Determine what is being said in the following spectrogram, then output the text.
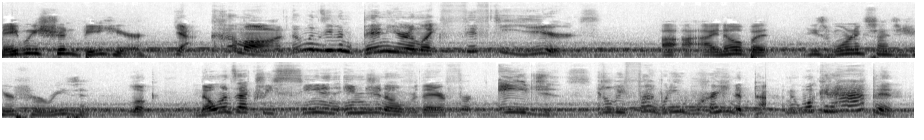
maybe we shouldn't be here. Yeah, come on. No one's even been here in like 50 years. I, know, but these warning signs are here for a reason. Look, no one's actually seen an engine over there for ages. It'll be fine. What are you worrying about? I mean, what could happen?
